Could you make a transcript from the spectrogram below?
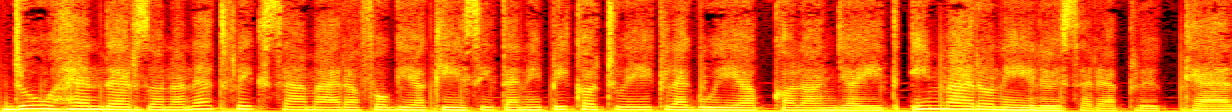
Joe Henderson a Netflix számára fogja készíteni Pikachuék legújabb kalandjait, immáron élőszereplőkkel.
